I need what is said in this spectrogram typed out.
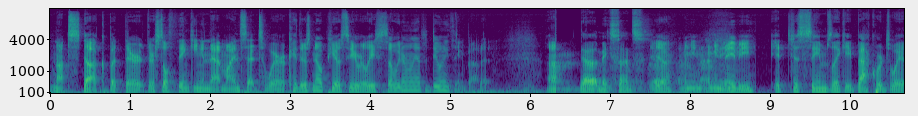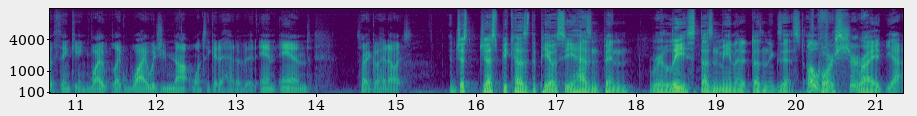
not stuck, but they're they're still thinking in that mindset to where okay, there's no POC release, so we don't really have to do anything about it. Um, Yeah, that makes sense. yeah, I mean, I mean, maybe it just seems like a backwards way of thinking. Why, like, why would you not want to get ahead of it? And and, sorry, go ahead, Alex. Just just because the POC hasn't been released doesn't mean that it doesn't exist. Of oh, course, for sure. right? Yeah,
